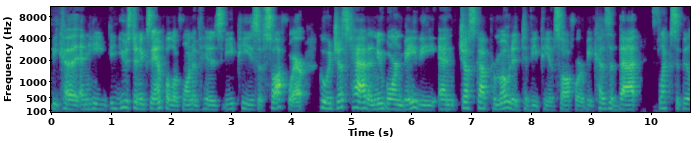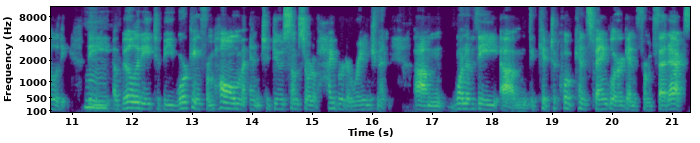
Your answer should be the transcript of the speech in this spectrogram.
because, and he used an example of one of his VPs of software who had just had a newborn baby and just got promoted to VP of software because of that flexibility, mm. the hmm. ability to be working from home and to do some sort of hybrid arrangement. Um, one of the, um, to quote Ken Spangler again from FedEx,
